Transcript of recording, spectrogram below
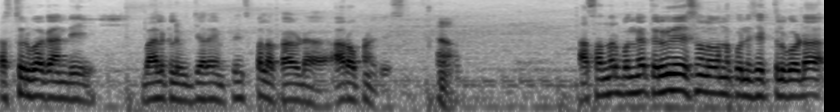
కస్తూర్బా గాంధీ బాలికల విద్యాలయం ప్రిన్సిపల్ ఒక ఆవిడ ఆరోపణలు చేసింది. ఆ. సందర్భంగా తెలుగుదేశంలో ఉన్న కొన్ని శక్తులు కూడా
